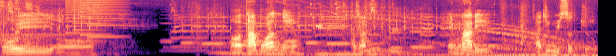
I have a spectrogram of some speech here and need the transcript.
저희 어어 다 모았네요. 가자. 100마리 가지고 있었죠.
